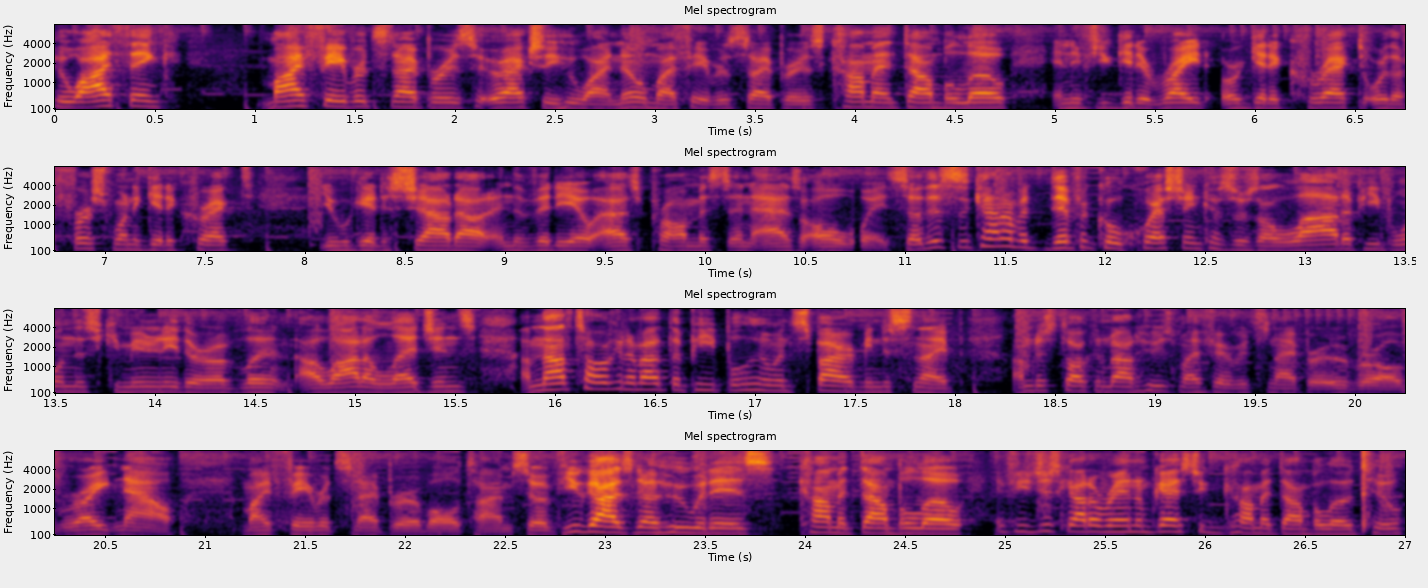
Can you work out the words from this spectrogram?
who I think my favorite sniper is, or actually who I know my favorite sniper is, comment down below, and if you get it right or get it correct, or the first one to get it correct, you will get a shout out in the video as promised and as always. So this is kind of a difficult question because there's a lot of people in this community, there are a lot of legends. I'm not talking about the people who inspired me to snipe, I'm just talking about who's my favorite sniper overall right now, my favorite sniper of all time. So if you guys know who it is, comment down below. If you just got a random guess, you can comment down below too.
